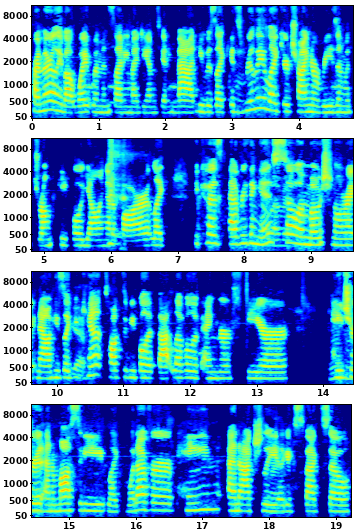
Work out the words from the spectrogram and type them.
primarily about white women sliding my DMs getting mad. He was like, "It's Mhm. really like you're trying to reason with drunk people yelling at a bar, like because everything is so emotional right now." He's like, Yeah. "You can't talk to people at that level of anger, fear, hatred, Mhm. animosity, like whatever, pain, and actually Right. like expect." So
